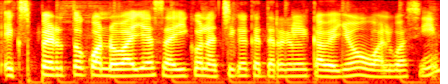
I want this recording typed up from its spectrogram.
experto cuando vayas ahí con la chica que te arregla el cabello o algo así.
